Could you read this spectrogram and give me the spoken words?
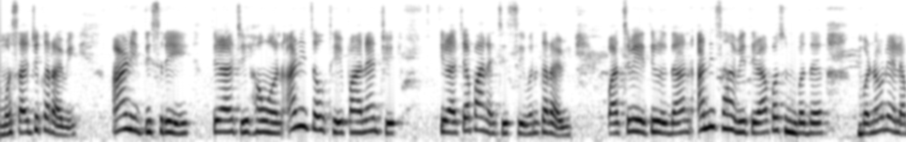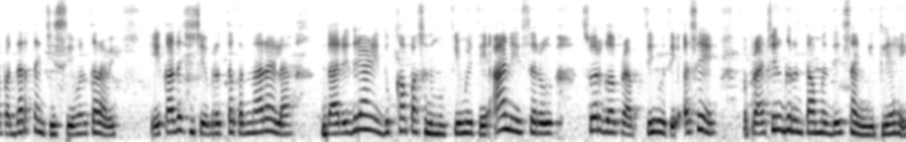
मसाज करावे. आणि तिसरे तिळाचे हवन आणि चौथे पाण्याचे तिळाच्या पाण्याचे सेवन करावे. पाचवे तिळदान आणि सहावे तिळापासून बद बनवलेल्या पदार्थांचे सेवन करावे. एकादशीचे व्रत करणाऱ्याला दारिद्र्य आणि दुःखापासून मुक्ती मिळते आणि सर्व स्वर्ग प्राप्ती होते असे प्राचीन ग्रंथामध्ये सांगितले आहे.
